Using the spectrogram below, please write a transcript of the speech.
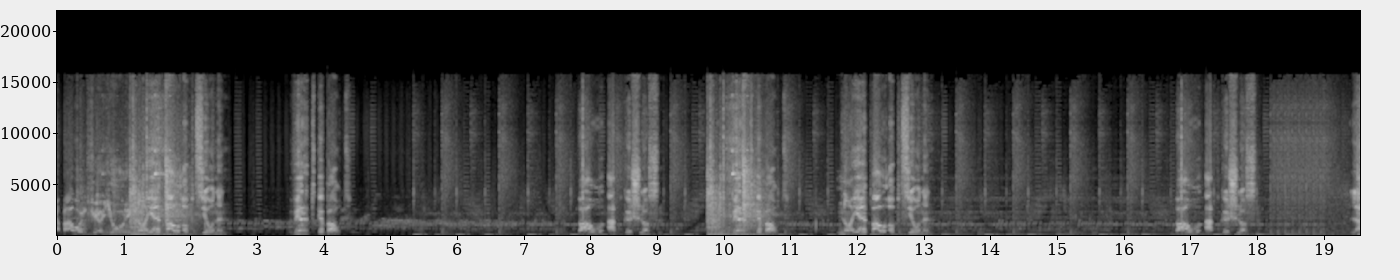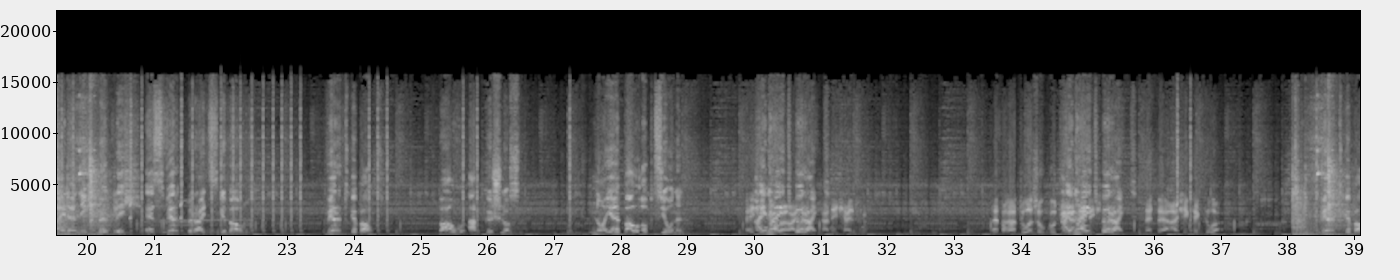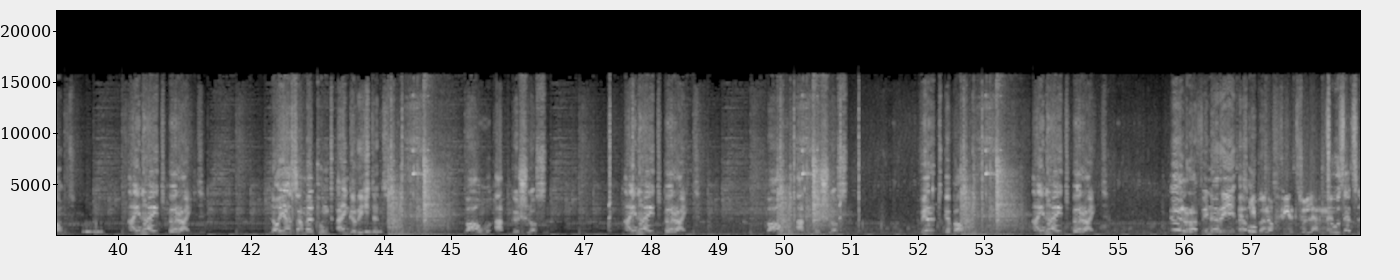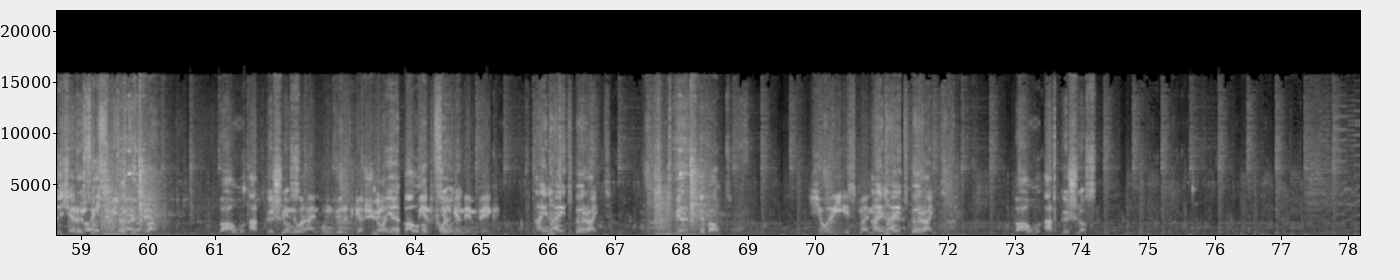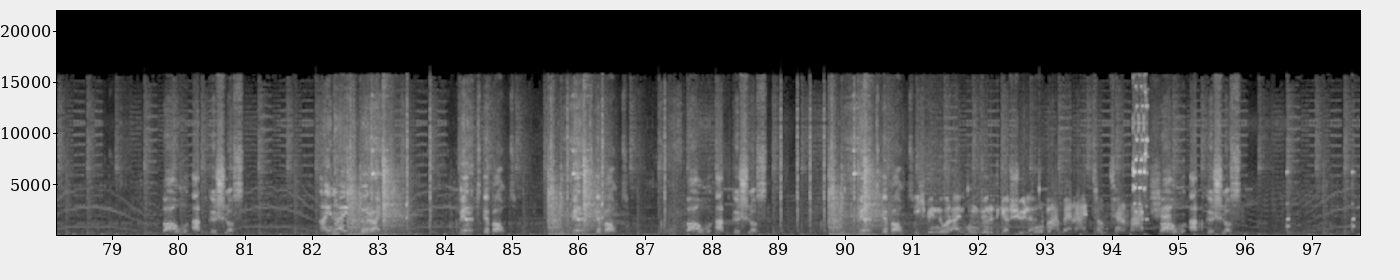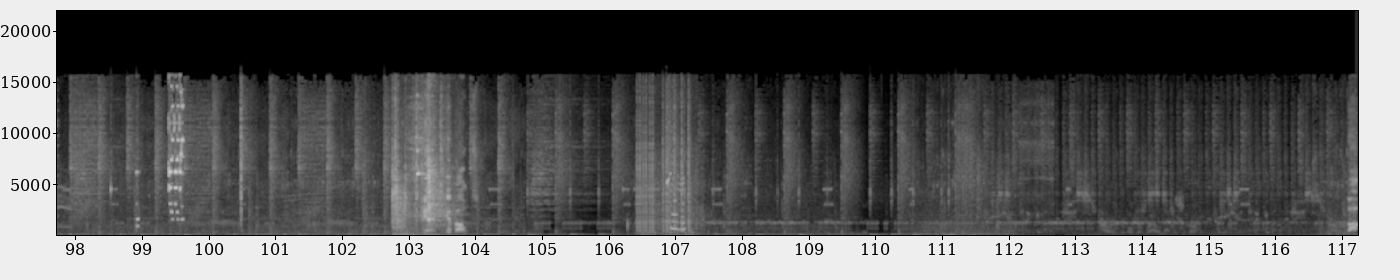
Wir bauen für Juri. Neue Bauoptionen. Wird gebaut. Bau abgeschlossen. Wird gebaut. Neue Bauoptionen. Bau abgeschlossen. Leider nicht möglich, es wird bereits gebaut. Wird gebaut. Bau abgeschlossen. Neue Bauoptionen. Techniker Einheit bereit. Kann ich helfen? Reparatur so gut wie Einheit erledigt. bereit. Nette Architektur. Wird gebaut. Einheit bereit. Neuer Sammelpunkt eingerichtet. Bau abgeschlossen. Einheit bereit. Bau abgeschlossen. Wird gebaut. Einheit bereit. Ölraffinerie Es gibt erobert. noch viel zu lernen. Zusätzliche Ressourcen verfügbar. Bau Ich bin abgeschlossen. nur ein unwürdiger Schüler. Neue Wir Bauoptionen. folgen dem Weg. Einheit bereit. Wird gebaut. Juri ist mein Meister. Einheit bereit. Bau abgeschlossen. Bau abgeschlossen. Einheit bereit. Wird gebaut. Wird gebaut. Bau abgeschlossen. Wird gebaut. Ich bin nur ein unwürdiger Schüler. War bereit zum Zermatschen. Bau abgeschlossen. Wird gebaut.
